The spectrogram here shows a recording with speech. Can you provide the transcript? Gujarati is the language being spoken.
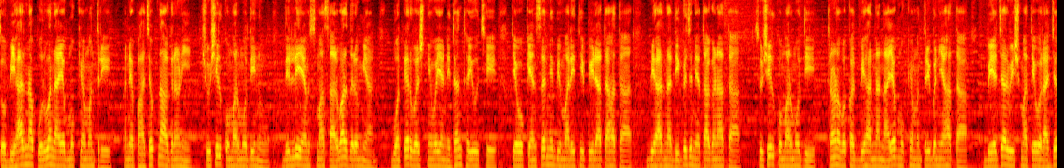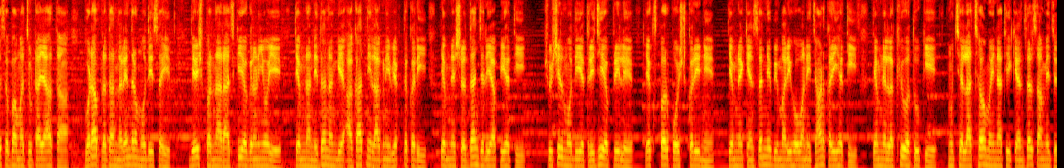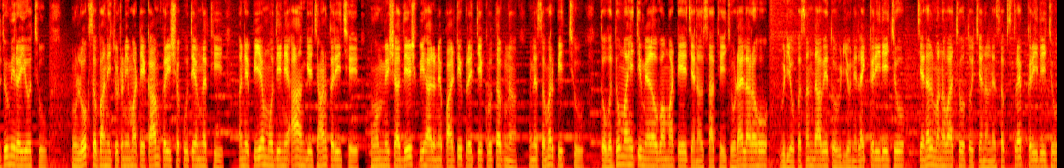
તો બિહારના પૂર્વ નાયબ મુખ્યમંત્રી અને ભાજપના અગ્રણી સુશીલ કુમાર મોદીનું દિલ્હી એમ્સમાં સારવાર દરમિયાન બોતેર વર્ષની વયે નિધન થયું છે. તેઓ કેન્સરની બીમારીથી પીડાતા હતા. બિહારના દિગ્ગજ નેતા ગણાતા સુશીલ કુમાર મોદી ત્રણ વખત બિહારના નાયબ મુખ્યમંત્રી બન્યા હતા. બે હજાર વીસમાં તેઓ રાજ્યસભામાં ચૂંટાયા હતા. વડાપ્રધાન નરેન્દ્ર મોદી સહિત દેશભરના રાજકીય અગ્રણીઓએ તેમના નિધન અંગે આઘાતની લાગણી વ્યક્ત કરી તેમને શ્રદ્ધાંજલિ આપી હતી. સુશીલ મોદીએ ત્રીજી એપ્રિલે એક્સ પર પોસ્ટ કરીને તેમને કેન્સરની બીમારી હોવાની જાણ કરી હતી. તેમણે લખ્યું હતું કે, હું છેલ્લા છ મહિનાથી કેન્સર સામે ઝઝૂમી રહ્યો છું. હું લોકસભાની ચૂંટણી માટે કામ કરી શકું તેમ નથી અને પીએમ મોદીને આ અંગે જાણ કરી છે. હું હંમેશા દેશ, બિહાર અને પાર્ટી પ્રત્યે કૃતજ્ઞ અને સમર્પિત છું. તો વધુ માહિતી મેળવવા માટે ચેનલ સાથે જોડાયેલા રહો. વીડિયો પસંદ આવે તો વિડીયોને લાઇક કરી દેજો. ચેનલમાં નવા છો તો ચેનલને સબસ્ક્રાઈબ કરી દેજો.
